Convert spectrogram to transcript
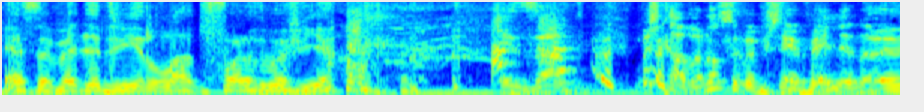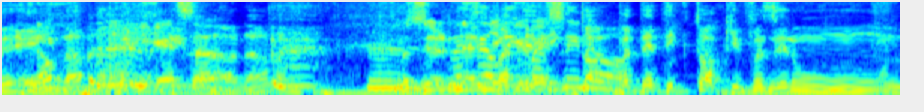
Essa velha devia ir lá de fora do avião. Exato. Mas calma, não sabemos se é velha. não, A Não, idade não é ninguém sabe. Não, não, não. Mas, eu- Mas minha Para. TikTok, para ter TikTok e fazer um.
